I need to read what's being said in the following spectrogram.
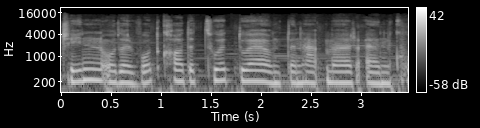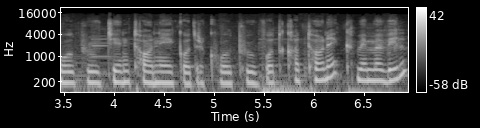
Gin oder Wodka dazu tun und dann hat man einen Cold Brew Gin Tonic oder Cold Brew Wodka Tonic, wenn man will.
